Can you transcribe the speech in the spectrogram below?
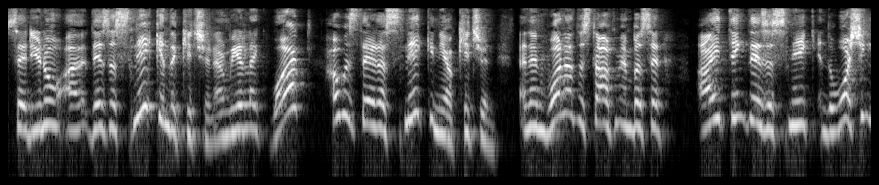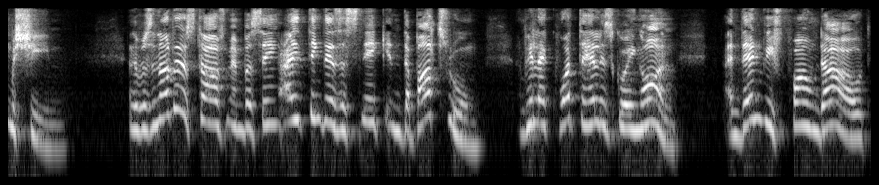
said, you know, uh, there's a snake in the kitchen. And we are like, what? How is there a snake in your kitchen? And then one of the staff members said, I think there's a snake in the washing machine. And there was another staff member saying, I think there's a snake in the bathroom. And we're like, what the hell is going on? And then we found out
